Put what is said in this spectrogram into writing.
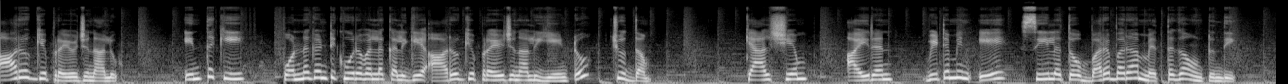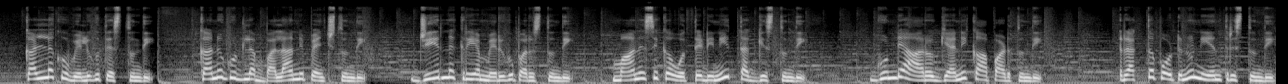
ఆరోగ్య ప్రయోజనాలు. ఇంతకీ పొన్నగంటి కూర వల్ల కలిగే ఆరోగ్య ప్రయోజనాలు ఏంటో చూద్దాం. కాల్షియం ఐరన్ విటమిన్ ఏ సీలతో బరబరా మెత్తగా ఉంటుంది. కళ్ళకు వెలుగు తెస్తుంది. కనుగుడ్ల బలాన్ని పెంచుతుంది. జీర్ణక్రియ మెరుగుపరుస్తుంది. మానసిక ఒత్తిడిని తగ్గిస్తుంది. గుండె ఆరోగ్యాన్ని కాపాడుతుంది. రక్తపోటును నియంత్రిస్తుంది.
